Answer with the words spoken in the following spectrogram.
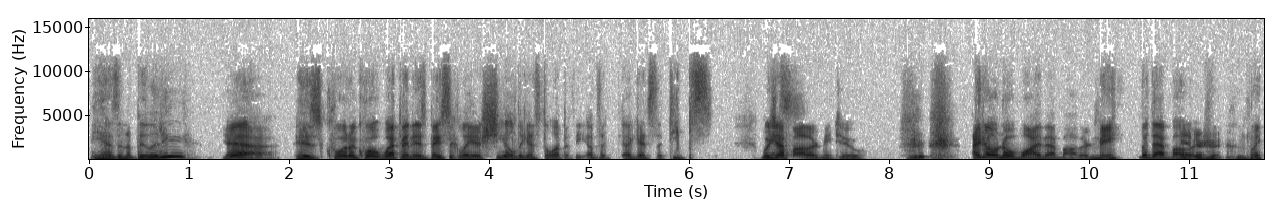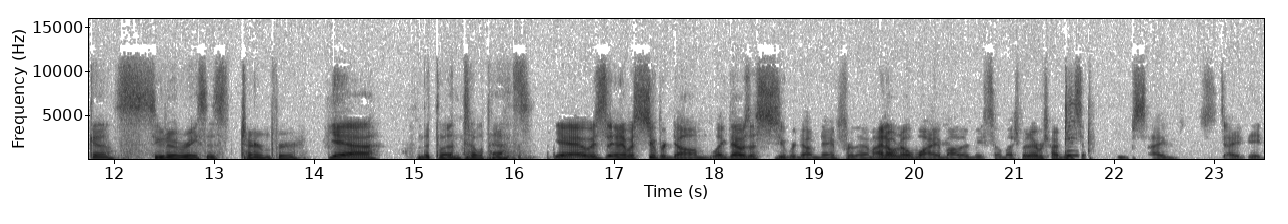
He has an ability. Yeah, his quote unquote weapon is basically a shield against telepathy of the against the teeps, which Yes. that bothered me too. I don't know why that bothered me, but that bothered. a- like a pseudo racist term for Yeah, the tel- telepaths. Yeah, it was, and it was super dumb. Like that was a super dumb name for them. I don't know why it bothered me so much, but every time they said "oops," I, I it,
